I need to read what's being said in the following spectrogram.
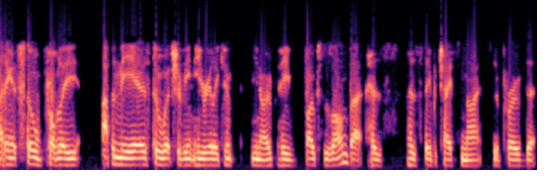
I think it's still probably up in the air as to which event he really can, you know, he focuses on. But his, his steeplechase tonight sort of proved that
